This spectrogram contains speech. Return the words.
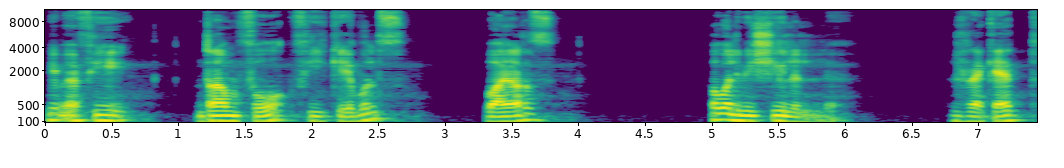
بيبقى فيه drum فوق فيه cables wires هو اللي بيشيل ال rakeات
